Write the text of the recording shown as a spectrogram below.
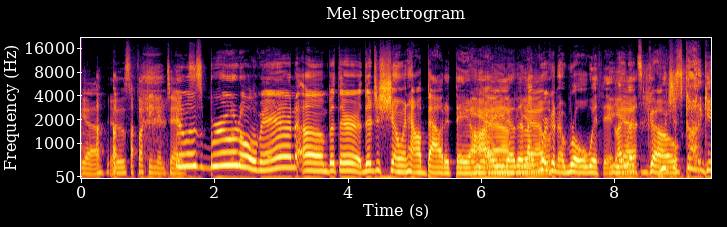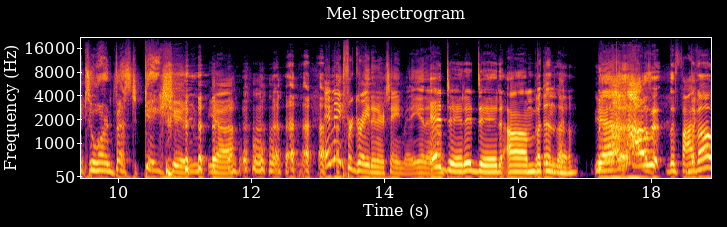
Yeah, it was fucking intense. It was brutal, man. Um, but they're they're just showing how about it they are. Yeah, you know, they're yeah. like, we're gonna roll with it. Like, Yeah. let's go. We just got to get to our investigation. yeah. it made for great entertainment, you know. it did, it did. Um, but, then, then the, yeah, how was it? The five zero,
